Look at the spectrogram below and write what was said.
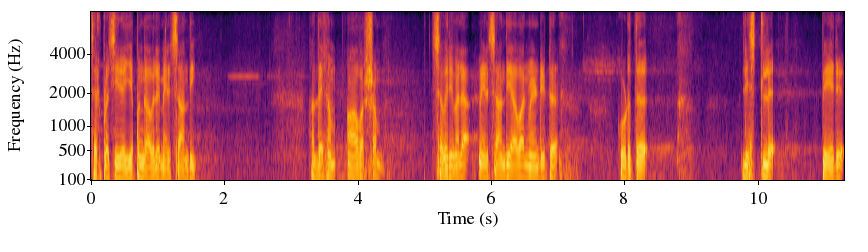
ചെർപ്പളശ്ശേരി അയ്യപ്പൻകാവിലെ മേൽശാന്തി. അദ്ദേഹം ആ വർഷം ശബരിമല മേൽശാന്തിയാവാൻ വേണ്ടിയിട്ട് കൊടുത്ത് ലിസ്റ്റിൽ പേര്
